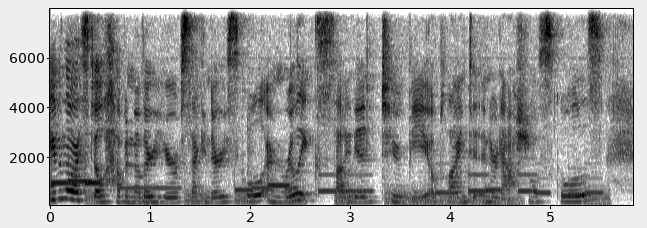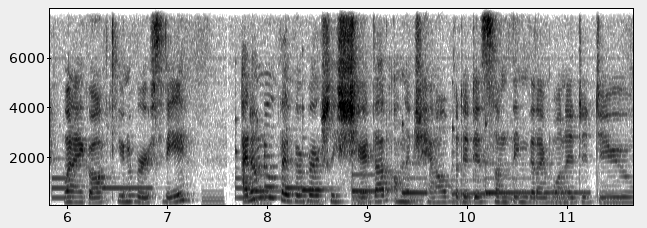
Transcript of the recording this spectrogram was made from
Even though I still have another year of secondary school, I'm really excited to be applying to international schools when I go off to university. I don't know if I've ever actually shared that on the channel, but it is something that I wanted to do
